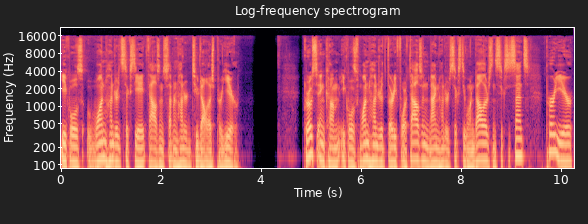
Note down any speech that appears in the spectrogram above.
equals $168,702 per year. Gross income equals $134,961.60 per year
